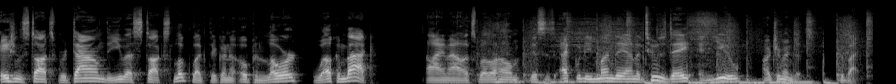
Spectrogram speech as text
Asian stocks were down. The US stocks look like they're going to open lower. Welcome back. I'm Alex Wilhelm. This is Equity Monday on a Tuesday, and you are tremendous. Goodbye.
